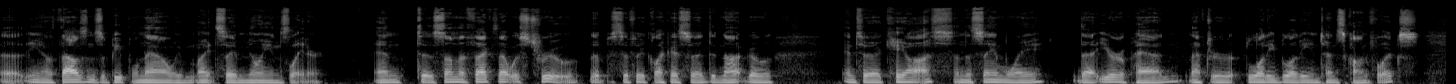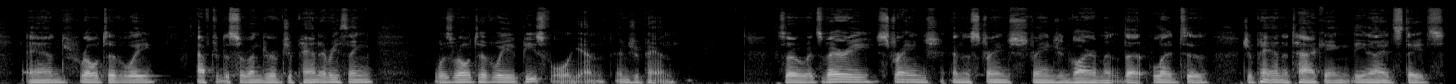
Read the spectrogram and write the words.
uh, you know, thousands of people now, we might say millions later. And to some effect, that was true. The Pacific, like I said, did not go into chaos in the same way that Europe had after bloody, bloody, intense conflicts. And relatively, after the surrender of Japan, everything was relatively peaceful again in Japan. So it's very strange and a strange, strange environment that led to Japan attacking the United States.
